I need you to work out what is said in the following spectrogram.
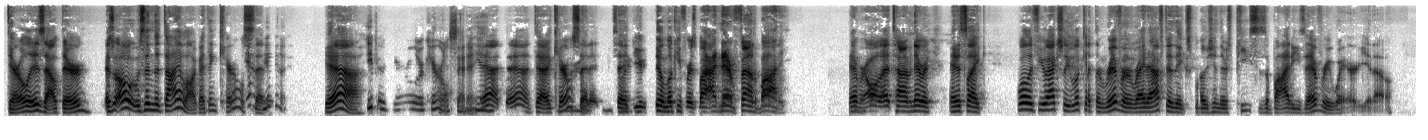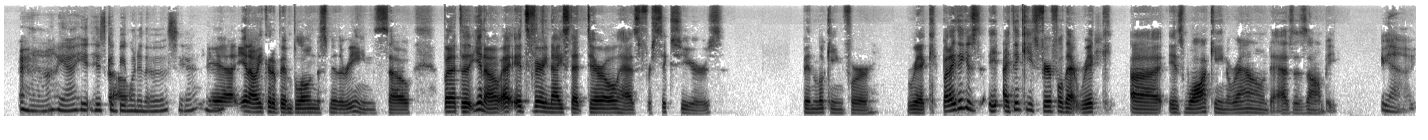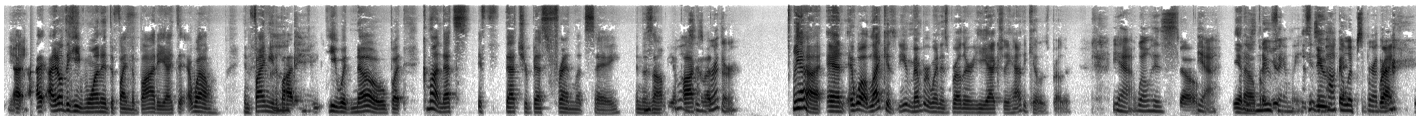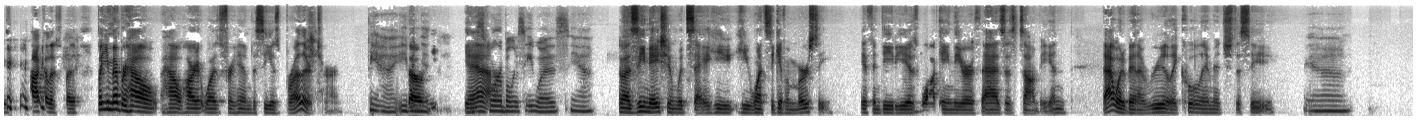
Daryl is out there. As oh, it was in the dialogue. I think Carol yeah, said yeah. it. Yeah. Either Daryl or Carol said it. Yeah. Yeah. yeah, Carol said it. Said you're still looking for his body. I never found a body. Never all that time. Never. And it's like, well, if you actually look at the river right after the explosion, there's pieces of bodies everywhere. You know. Uh, yeah, he, his could so, be one of those. Yeah, yeah. Yeah. You know, he could have been blown to smithereens. So, but at the, you know, it's very nice that Daryl has for six years been looking for Rick, but I think he's I think he's fearful that Rick uh, is walking around as a zombie. Yeah, yeah. I, I don't think he wanted to find the body. I think well, in finding the okay. body, he, would know. But come on, that's if that's your best friend, let's say, in the mm-hmm. zombie well, apocalypse. his brother. Yeah, and well, like his, you remember when his brother, he actually had to kill his brother. Yeah, well, his so, yeah, you know, his new family, his, his new apocalypse family. brother, right? apocalypse brother. But you remember how how hard it was for him to see his brother turn. Yeah, even so it, yeah, as horrible as he was. Yeah. So as Z Nation would say, he he wants to give him mercy if indeed he is mm-hmm. walking the earth as a zombie, and that would have been a really cool image to see. Yeah.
